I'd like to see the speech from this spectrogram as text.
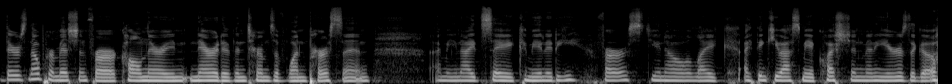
There's no permission for our culinary narrative in terms of one person. I mean, I'd say community first. You know, like I think you asked me a question many years ago,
